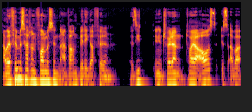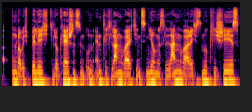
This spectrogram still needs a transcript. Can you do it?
aber der Film ist halt von vorn bis hinten einfach ein billiger Film. Er sieht in den Trailern teuer aus, ist aber unglaublich billig. Die Locations sind unendlich langweilig, die Inszenierung ist langweilig, es sind nur Klischees.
